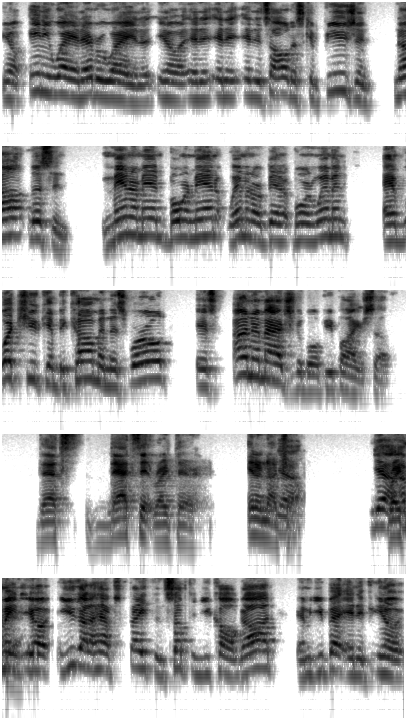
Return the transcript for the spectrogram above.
you know, any way and every way, and you know, and it, and, it, and it's all this confusion. No, listen, men are men, born men, women are born women, and what you can become in this world is unimaginable if you apply yourself. That's that's it right there in a nutshell. Yeah, Right I mean, there. you know, you got to have faith in something you call God, and you bet. And if you know,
